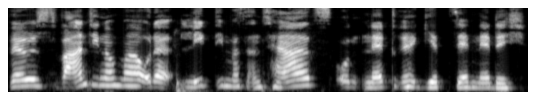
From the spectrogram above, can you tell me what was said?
Varys warnt ihn nochmal oder legt ihm was ans Herz und Ned reagiert sehr nettig.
